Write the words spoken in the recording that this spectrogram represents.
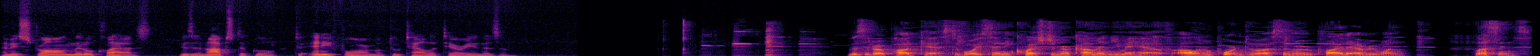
and a strong middle class is an obstacle to any form of totalitarianism. Visit our podcast to voice any question or comment you may have. All are important to us and we reply to everyone. Blessings.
